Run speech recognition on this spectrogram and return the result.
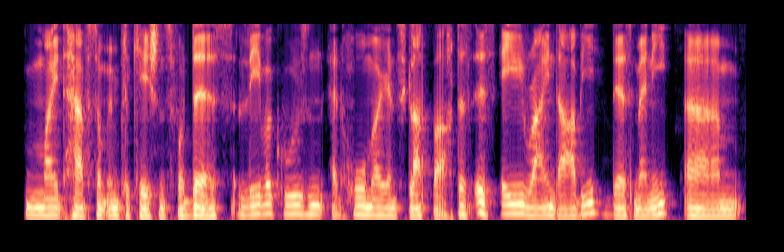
might have some implications for this. Leverkusen at home against Gladbach. This is a Rhine derby. There's many. Um,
